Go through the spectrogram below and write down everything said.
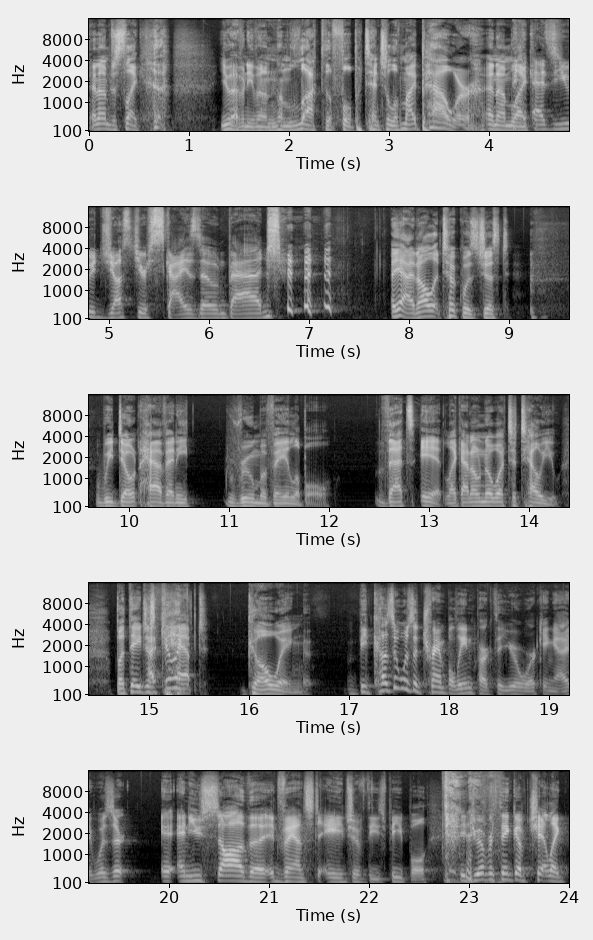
and i'm just like you haven't even unlocked the full potential of my power and i'm like As you adjust your Sky Zone badge. Yeah, and all it took was just we don't have any room available. That's it. Like I don't know what to tell you. But they just feel like- kept going. because it was a trampoline park that you were working at, was there, and you saw the advanced age of these people, did you ever think of, cha- like,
